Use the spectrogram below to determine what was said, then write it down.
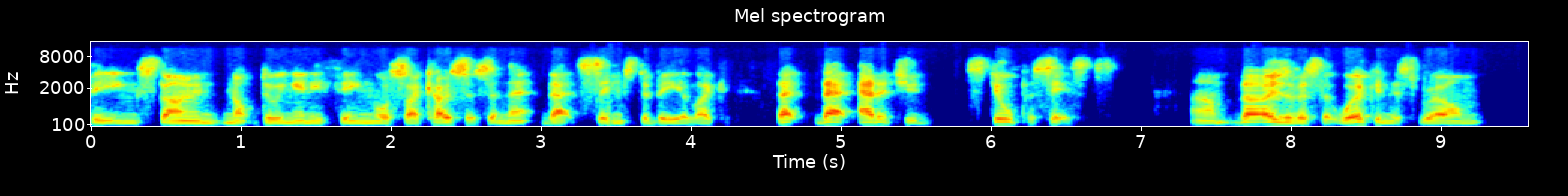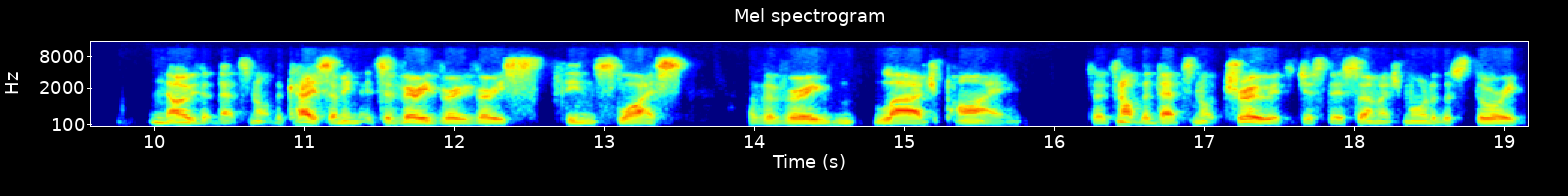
being stoned, not doing anything, or psychosis, and that that seems to be like that that attitude still persists. Um, those of us that work in this realm know that that's not the case. I mean, it's a very, very, very thin slice of a very large pie. So it's not that that's not true. It's just there's so much more to the story.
